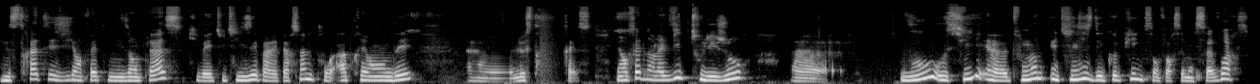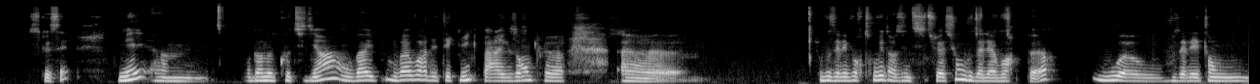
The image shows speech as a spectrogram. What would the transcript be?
une stratégie en fait mise en place qui va être utilisée par les personnes pour appréhender euh, le stress. Et en fait, dans la vie de tous les jours, euh, vous aussi, euh, tout le monde utilise des copings sans forcément savoir ce que c'est. Mais dans notre quotidien, on va, on va avoir des techniques, par exemple, vous allez vous retrouver dans une situation où vous allez avoir peur, ou vous allez être en,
